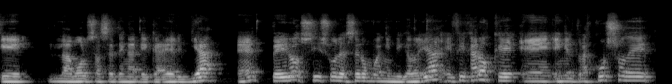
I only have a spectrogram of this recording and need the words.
que la bolsa se tenga que caer ya, ¿eh? pero sí suele ser un buen indicador ya. Y fijaros que eh, en el transcurso de,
